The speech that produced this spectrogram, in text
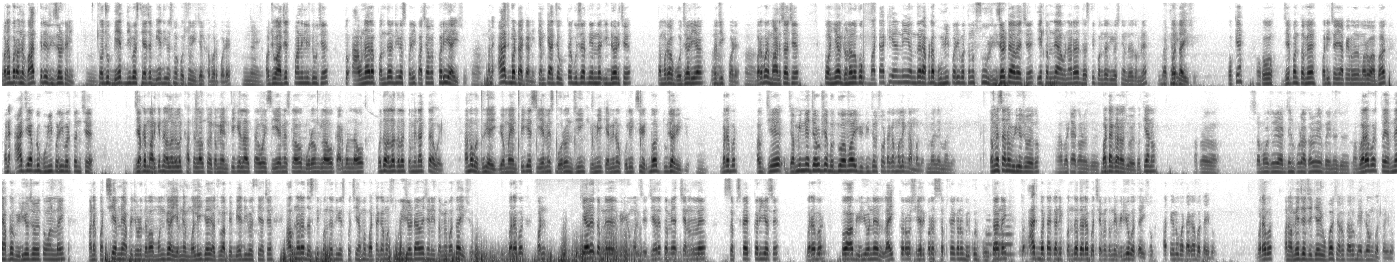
બરાબર? અને વાત કરીએ રિઝલ્ટની. તો હજુ બે જ દિવસ થયા છે બે દિવસમાં કશું રિઝલ્ટ ખબર પડે. નહીં. હજુ આજે જ પાણી લીધું છે. તો આવનારા પંદર દિવસ ફરી પાછા અમે ફરી આવીશું. અને આ જ બટાકાની કેમ કે આજે ઉત્તર ગુજરાતની અંદર ઈડર છે તમારા ગોજારિયા નજીક પડે. બરાબર માણસા છે. તો અહીંયા ઘણા લોકો બટાકીની અંદર આપણા ભૂમિ પરિવર્તનનું શું રિઝલ્ટ આવે છે એ તમને આવનારા દસથી પંદર દિવસની અંદર તમને બતાવીશું. ઓકે. તો જે પણ તમે પરિચય આપ્યો બધો તમારો આભાર. અને આ જે આપણું ભૂમિ પરિવર્તન છે જે આપણે માર્કેટના અલગ અલગ ખાતર લાવતા હોય તમે એનપીકે લાવતા હોય સીએમએસ લાવો બોરોંગ લાવો કાર્બન લાવો બધા અલગ અલગ તમે નાખતા હોય આમાં બધું આવી ગયું. આમાં NPK CMS boron zinc humic amino fulvic seed બધું જ આવી ગયું. બરાબર? હવે જે જમીનને જરૂર છે બધું આમાં આવી ગયું. રિઝલ્ટ સો ટકા મળે કે ના મળે? મળે મળે. તમે શાનો વીડિયો જોયો હતો? હા બટાકાનો જોયો બટાકાનો જોયો હતો. ક્યાંનો? આપણો સમો જોઈએ અર્જનપુરા કરો એ ભાઈનો જોયો બરાબર. તો એમને આપણો વીડિયો જોયો હતો ઓનલાઈન અને પછી એમને આપણી જોડે દવા મંગાવી એમને મળી ગઈ. હજુ આપણે બે દિવસ થયા છે. આવનારા દસથી પંદર દિવસ પછી આમાં બટાકામાં શું રિઝલ્ટ આવે છે ને એ તમે બતાવીશું. બરાબર? પણ ક્યારે તમને વીડિયો મળશે? જ્યારે તમે આ ચેનલને સબસ્ક્રાઈબ કરી હશે, બરાબર? તો આ વિડીયોને લાઈક કરો શેર કરો સબસ્ક્રાઈબ કરવાનું બિલકુલ ભૂલતા નહીં. તો આ જ બટાકાની પંદર દાડા પછી અમે તમને વીડિયો બતાવીશું. આ પેલું બટાકા બતાવી દો. બરાબર? અને અમે જે જગ્યાએ ઊભા છે એનું પેલું બેકગ્રાઉન્ડ બતાવી દો.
